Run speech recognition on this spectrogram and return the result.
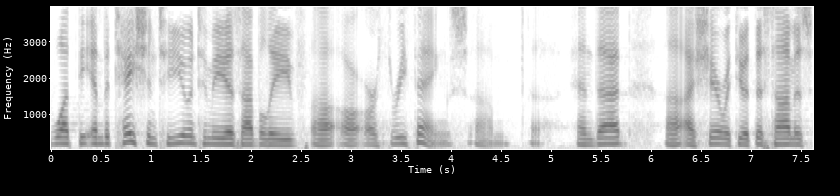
what the invitation to you and to me is, I believe, uh, are, are, three things. Um, uh, and that uh, I share with you at this time is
